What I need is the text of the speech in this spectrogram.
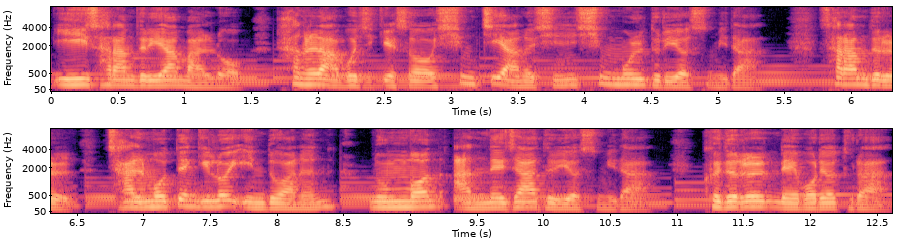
이 사람들이야말로 하늘 아버지께서 심지 않으신 식물들이었습니다. 사람들을 잘못된 길로 인도하는 눈먼 안내자들이었습니다. 그들을 내버려 두라.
